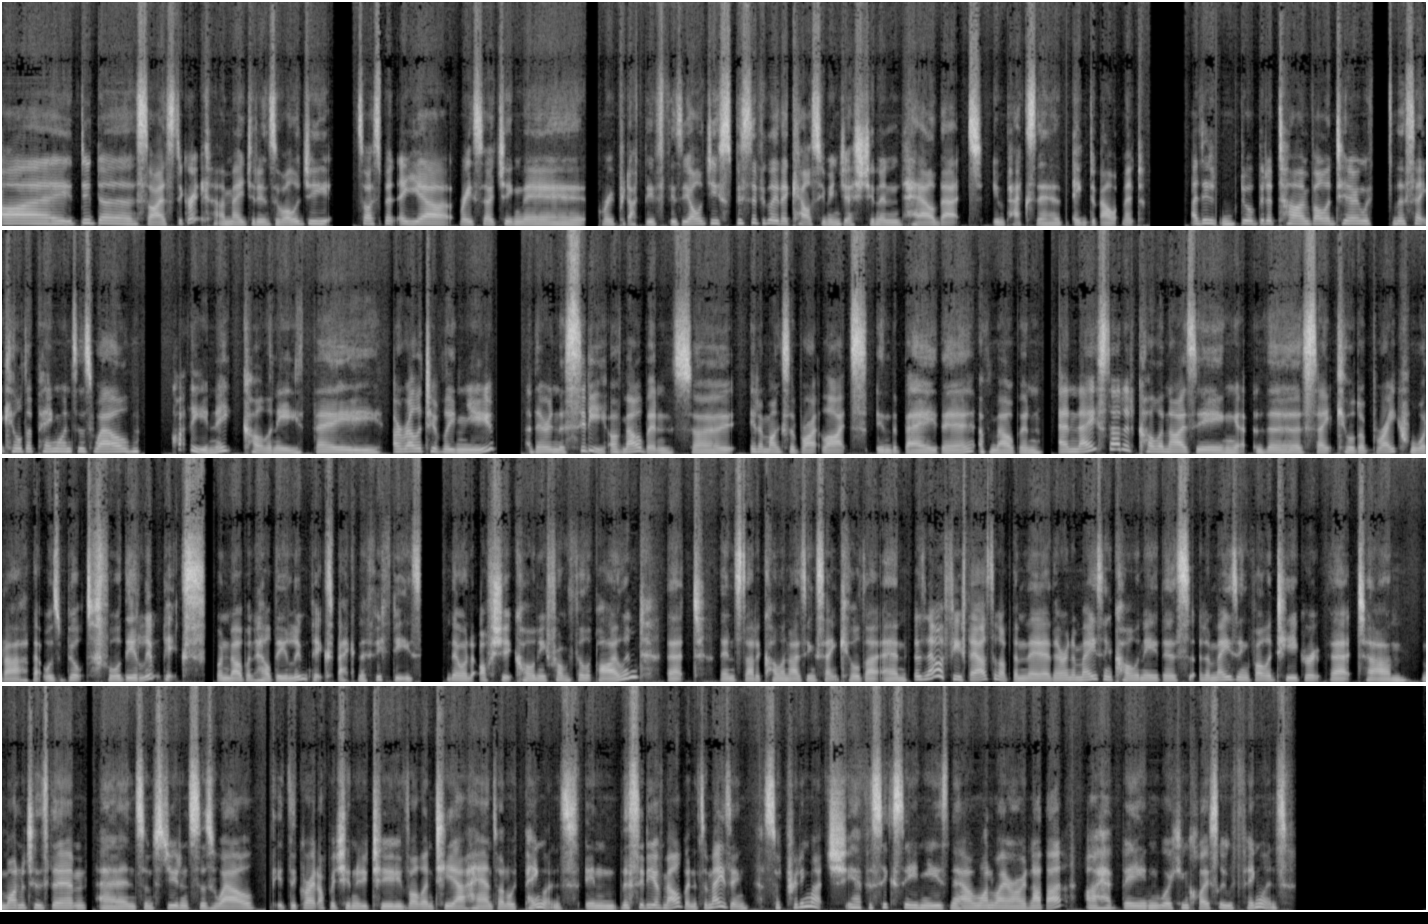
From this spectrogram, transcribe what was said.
I did a science degree. I majored in zoology. So I spent a year researching their reproductive physiology, specifically their calcium ingestion and how that impacts their egg development. I did do a bit of time volunteering with the St Kilda penguins as well. Quite a unique colony. They are relatively new, they're in the city of Melbourne, so in amongst the bright lights in the bay there of Melbourne. And they started colonising the St Kilda breakwater that was built for the Olympics when Melbourne held the Olympics back in the 50s. They were an offshoot colony from Phillip Island that then started colonising St Kilda. And there's now a few thousand of them there. They're an amazing colony. There's an amazing volunteer group that um, monitors them and some students as well. It's a great opportunity to volunteer hands on with penguins in the city of Melbourne. It's amazing. So, pretty much, yeah, for 16 years now, one way or another, I have been working closely with penguins.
